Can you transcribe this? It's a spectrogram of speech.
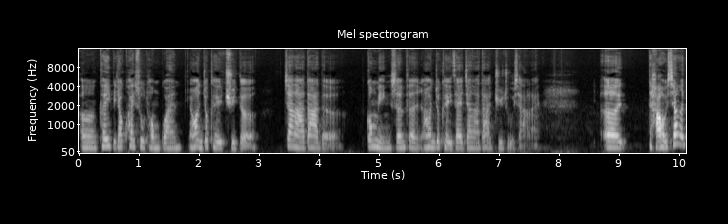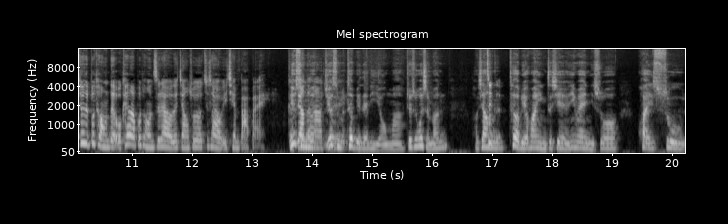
嗯，可以比较快速通关，然后你就可以取得加拿大的公民身份，然后你就可以在加拿大居住下来。呃，好像就是不同的，我看到不同的资料，有在讲说至少有一千八百个这样的纳粹。有什么有什么特别的理由吗？就是为什么好像特别欢迎这些人？这个、因为你说快速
